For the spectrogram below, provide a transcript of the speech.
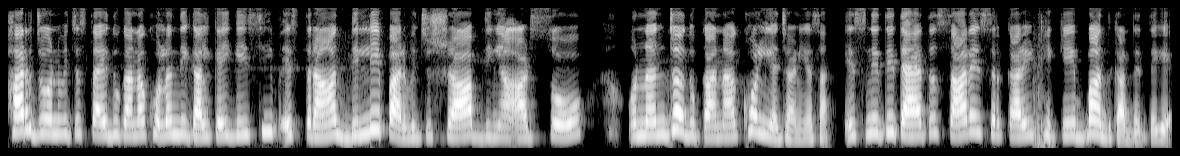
ਹਰ ਜ਼ੋਨ ਵਿੱਚ ਸਥਾਈ ਦੁਕਾਨਾਂ ਖੋਲਣ ਦੀ ਗੱਲ ਕਹੀ ਗਈ ਸੀ। ਇਸ ਤਰ੍ਹਾਂ ਦਿੱਲੀ ਭਰ ਵਿੱਚ ਸ਼ਰਾਬ ਦੀਆਂ 849 ਦੁਕਾਨਾਂ ਖੋਲੀਆਂ ਜਾਣੀਆਂ ਸਨ। ਇਸ ਨੀਤੀ ਤਹਿਤ ਸਾਰੇ ਸਰਕਾਰੀ ਠੇਕੇ ਬੰਦ ਕਰ ਦਿੱਤੇ ਗਏ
